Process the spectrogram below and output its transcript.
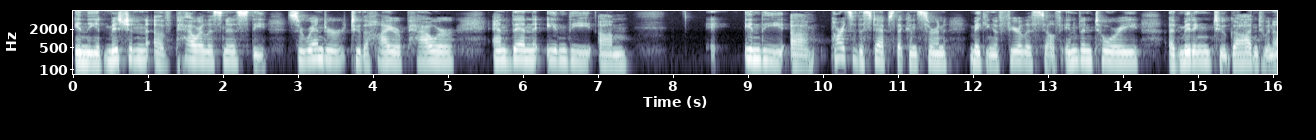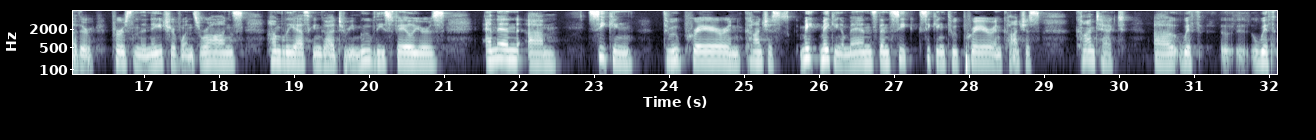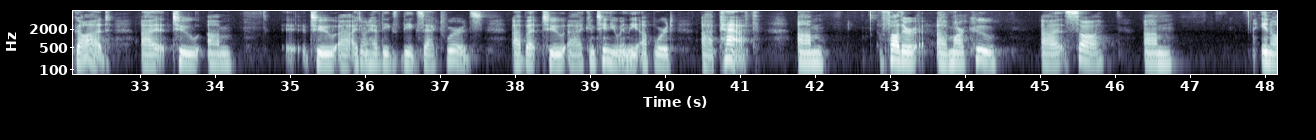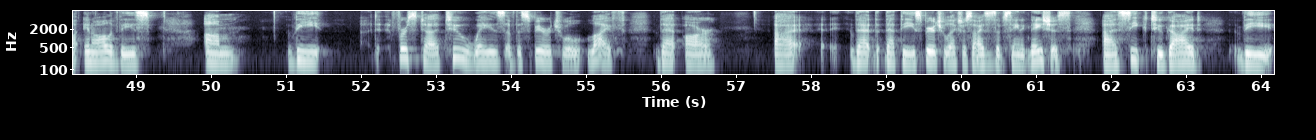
in the admission of powerlessness, the surrender to the higher power, and then in the um, in the um, parts of the steps that concern making a fearless self inventory, admitting to God and to another person the nature of one's wrongs, humbly asking God to remove these failures, and then um, seeking through prayer and conscious, make, making amends, then seek, seeking through prayer and conscious contact uh, with, uh, with God uh, to, um, to uh, I don't have the, the exact words, uh, but to uh, continue in the upward uh, path. Um, Father uh, uh, saw um, in, all, in all of these um, the first uh, two ways of the spiritual life that are that that the spiritual exercises of Saint Ignatius seek to guide the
